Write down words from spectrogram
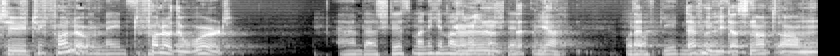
to, to follow to follow the word. Ähm, da stößt man nicht immer so I auf mean, Verständnis yeah, oder auf Gegenliebe. definitely does not um,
